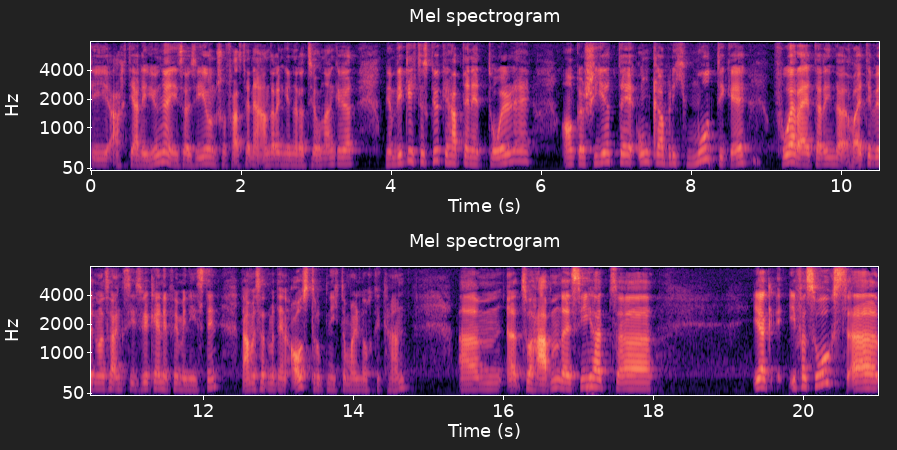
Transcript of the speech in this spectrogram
die acht Jahre jünger ist als ich und schon fast einer anderen Generation angehört. Wir haben wirklich das Glück gehabt, eine tolle, engagierte, unglaublich mutige Vorreiterin. Heute würde man sagen, sie ist wirklich eine Feministin. Damals hat man den Ausdruck nicht einmal noch gekannt ähm, äh, zu haben, weil sie hat, äh, ja, ich versuche es äh,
